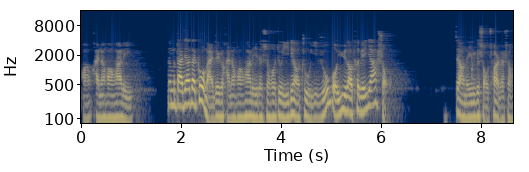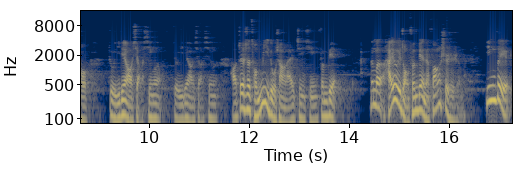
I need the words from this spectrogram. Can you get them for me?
黄海南黄花梨。那么大家在购买这个海南黄花梨的时候，就一定要注意，如果遇到特别压手这样的一个手串的时候，就一定要小心了，就一定要小心了。好，这是从密度上来进行分辨。那么还有一种分辨的方式是什么？因为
